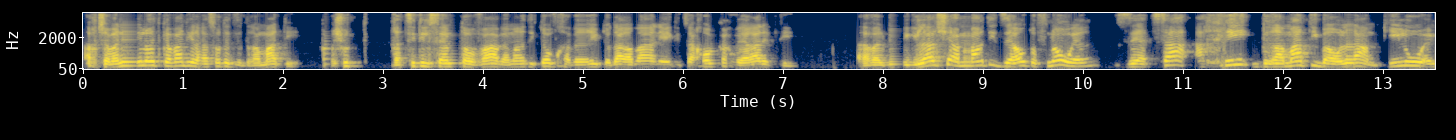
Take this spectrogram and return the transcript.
עכשיו, אני לא התכוונתי לעשות את זה דרמטי, פשוט רציתי לסיים את ההופעה ואמרתי, טוב, חברים, תודה רבה, אני הייתי צריך אחר כך וירדתי. אבל בגלל שאמרתי את זה out of nowhere, זה יצא הכי דרמטי בעולם, כאילו הם,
